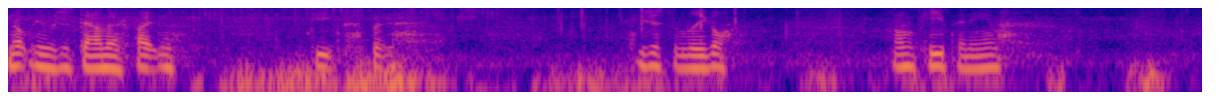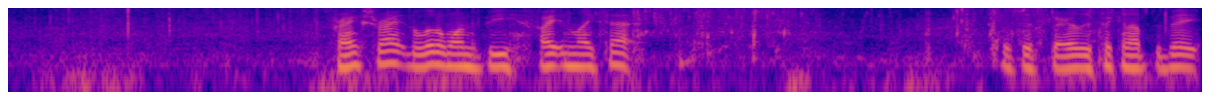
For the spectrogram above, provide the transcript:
Nope, he was just down there fighting deep, but he's just illegal. I'm keeping him. Frank's right, the little ones be fighting like that. It's just barely picking up the bait.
